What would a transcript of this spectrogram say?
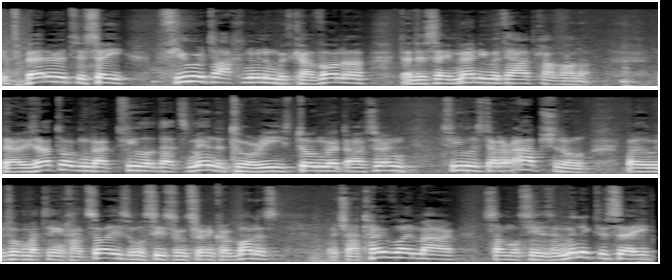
it's better to say fewer tachanunim with kavona than to say many without kavona. Now he's not talking about tefillah that's mandatory. He's talking about uh, certain tefillahs that are optional. Whether we're talking about taking chatzos, we'll see some certain karbonis, which are mar. Some will see as a minute to say,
